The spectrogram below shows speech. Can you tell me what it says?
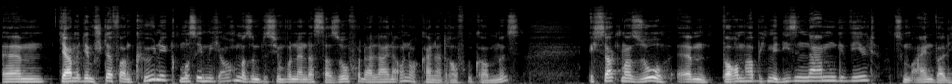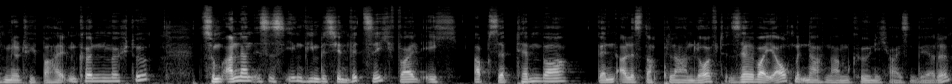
Ähm, ja, mit dem Stefan König muss ich mich auch mal so ein bisschen wundern, dass da so von alleine auch noch keiner drauf gekommen ist. Ich sag mal so, ähm, warum habe ich mir diesen Namen gewählt? Zum einen, weil ich mir natürlich behalten können möchte. Zum anderen ist es irgendwie ein bisschen witzig, weil ich ab September, wenn alles nach Plan läuft, selber ja auch mit Nachnamen König heißen werde.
